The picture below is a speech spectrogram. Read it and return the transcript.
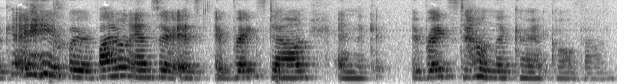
Okay, for your final answer, it's it breaks down and the it breaks down the current compound.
